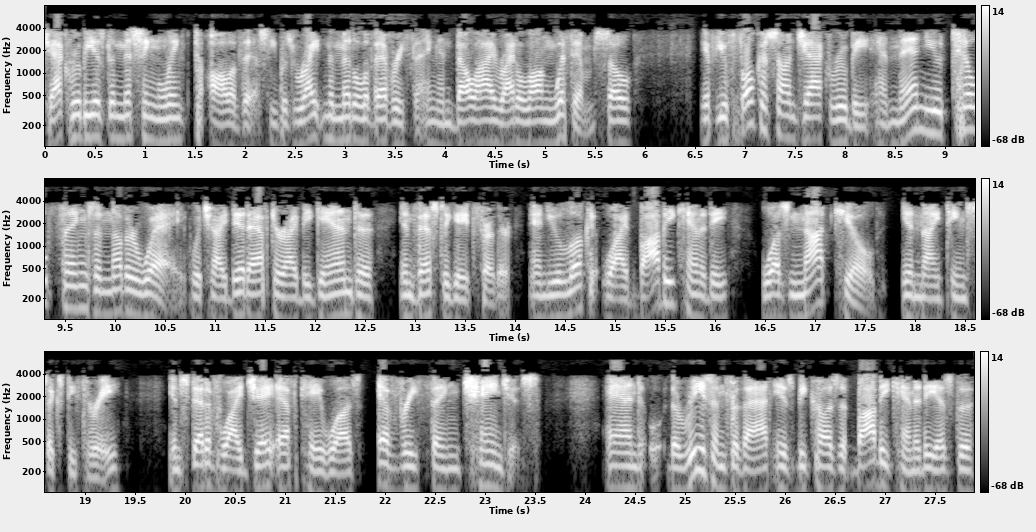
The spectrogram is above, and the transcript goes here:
Jack Ruby is the missing link to all of this. He was right in the middle of everything and Belli right along with him. So if you focus on Jack Ruby and then you tilt things another way, which I did after I began to investigate further, and you look at why Bobby Kennedy was not killed in 1963 instead of why JFK was, everything changes. And the reason for that is because Bobby Kennedy, as the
